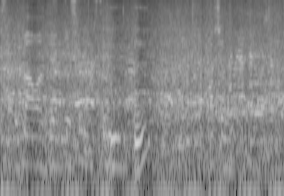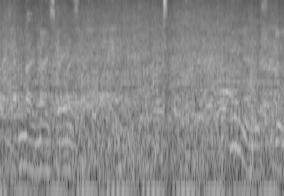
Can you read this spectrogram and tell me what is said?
স্যার একটু আওয়াজ দিয়ে একটু শুনে আসতে আসেন নাই নাই স্যার নাই স্যার কি মুশকিল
